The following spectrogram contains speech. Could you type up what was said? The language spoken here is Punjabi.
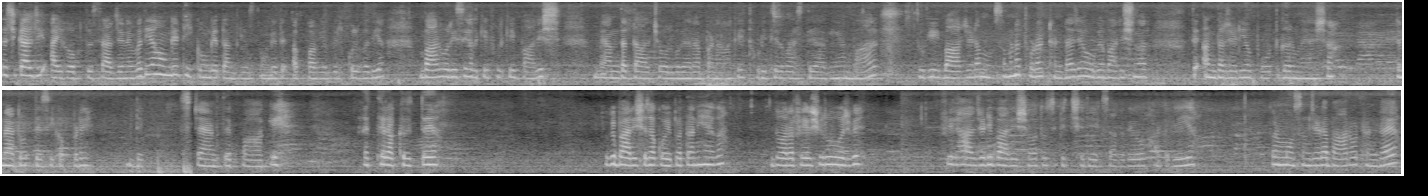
ਸਤਿ ਸ਼੍ਰੀ ਅਕਾਲ ਜੀ। ਆਈ ਹੋਪ ਤੁਸੀਂ ਸਾਰੇ ਜਣੇ ਵਧੀਆ ਹੋਵੋਗੇ, ਠੀਕ ਹੋਵੋਗੇ, ਤੰਦਰੁਸਤ ਹੋਵੋਗੇ ਤੇ ਆਪਾਂ ਵੀ ਬਿਲਕੁਲ ਵਧੀਆ। ਬਾਹਰ ਹੋ ਰਹੀ ਸੀ ਹਲਕੀ ਫੁਲਕੀ ਬਾਰਿਸ਼। ਮੈਂ ਅੰਦਰ ਦਾਲ ਚੌਲ ਵਗੈਰਾ ਬਣਾ ਕੇ ਥੋੜੀ ਦੇਰ ਵਾਸਤੇ ਆ ਗਈ ਹਾਂ ਬਾਹਰ। ਕਿਉਂਕਿ ਬਾਹਰ ਜਿਹੜਾ ਮੌਸਮ ਹੈ ਨਾ ਥੋੜਾ ਠੰਡਾ ਜਿਹਾ ਹੋ ਗਿਆ ਬਾਰਿਸ਼ ਨਾਲ ਤੇ ਅੰਦਰ ਜਿਹੜੀ ਆ ਬਹੁਤ ਗਰਮੈਸ਼ ਆ ਤੇ ਮੈਂ ਧੋਤੇ ਸੀ ਕੱਪੜੇ। ਦੇ ਸਟੈਂਡ ਤੇ ਪਾ ਕੇ ਇੱਥੇ ਰੱਖ ਦਿੱਤੇ ਆ। ਕਿਉਂਕਿ ਬਾਰਿਸ਼ ਦਾ ਕੋਈ ਪਤਾ ਨਹੀਂ ਹੈਗਾ। ਦੁਬਾਰਾ ਫੇਰ ਸ਼ੁਰੂ ਹੋ ਜਾਵੇ। ਫਿਲਹਾਲ ਜਿਹੜੀ ਬਾਰਿਸ਼ ਆ, ਉਹ ਤੁਸੀਂ ਪਿੱਛੇ ਦੇਖ ਸਕਦੇ ਹੋ ਹਟ ਗਈ ਆ। ਪਰ ਮੌਸਮ ਜਿਹੜਾ ਬਾਹਰ, ਉਹ ਠੰਡਾ ਆ।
